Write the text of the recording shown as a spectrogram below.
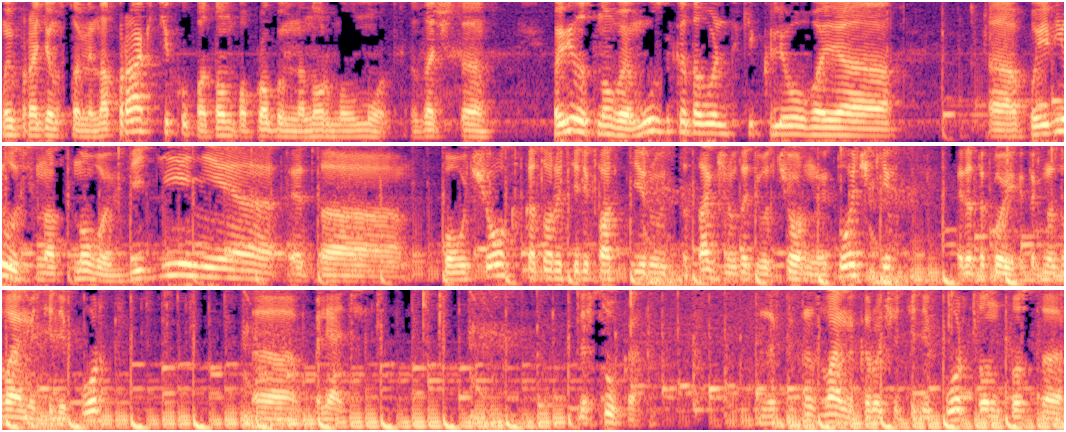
Мы пройдем с вами на практику, потом попробуем на Normal мод. Значит, э, появилась новая музыка довольно-таки клевая. Э, появилось у нас новое введение. Это паучок, который телепортируется. Также вот эти вот черные точки. Это такой так называемый телепорт. Э, блять. Да сука. Так называемый, короче, телепорт. Он просто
